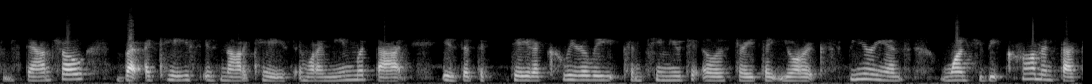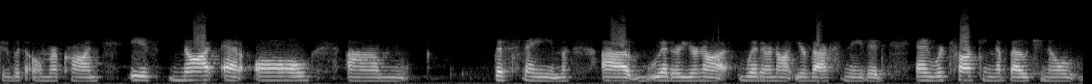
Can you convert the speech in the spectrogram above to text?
substantial, but a case is not a case. And what I mean with that is that the data clearly continue to illustrate that your experience once you become infected with Omicron is not at all um, the same. Uh, whether you're not whether or not you're vaccinated and we're talking about you know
